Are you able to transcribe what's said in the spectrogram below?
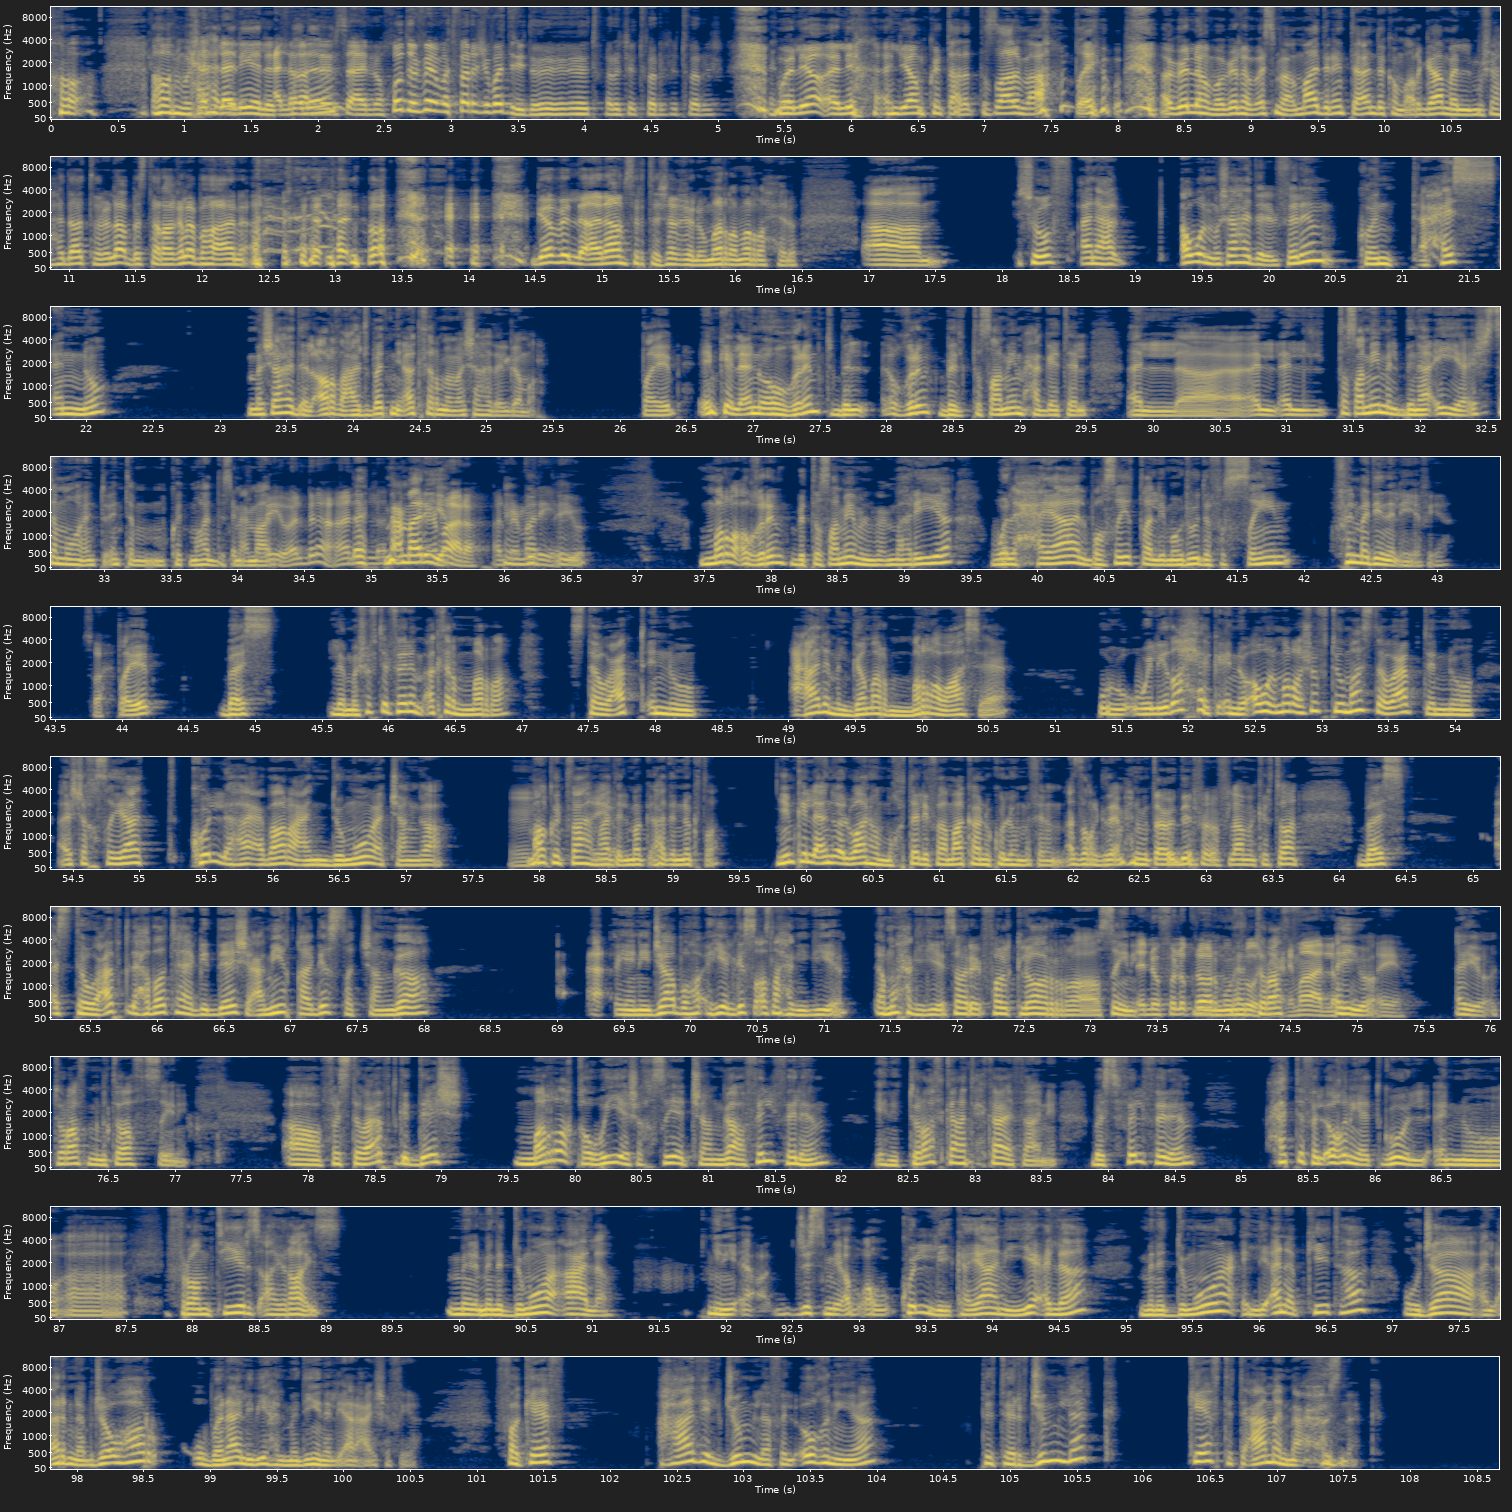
أول مشاهدة لي للفيلم. إنه خذوا الفيلم اتفرجوا بدري اتفرجوا اتفرجوا اتفرجوا واليوم اليوم- كنت على اتصال معهم طيب أقول لهم أقول لهم اسمع ما أدري أنت عندكم أرقام المشاهدات ولا لا بس ترى أغلبها أنا. لأنه قبل لا أنام صرت اشغله مره مرة حلو. شوف أنا أول مشاهدة للفيلم كنت أحس إنه مشاهد الأرض عجبتني أكثر من مشاهد القمر. طيب يمكن لأنه اغرمت بال... اغرمت بالتصاميم حقت ال... ال... ال... التصاميم البنائية. إيش يسموها؟ أنتم أنت كنت مهندس معماري. أيوه البناء إيه، معمارية. المعمارة المعمارية. أيوه. مرة أغرمت بالتصاميم المعمارية والحياة البسيطة اللي موجودة في الصين في المدينة اللي هي فيها. صح. طيب بس لما شفت الفيلم أكثر من مرة استوعبت إنه عالم القمر مرة واسع واللي يضحك إنه أول مرة شفته ما استوعبت إنه الشخصيات كلها عبارة عن دموع تشانغا. ما كنت فاهم أيوه. هذه المك... هذه النقطة يمكن لأنه ألوانهم مختلفة ما كانوا كلهم مثلا أزرق زي ما إحنا متعودين في الأفلام الكرتون بس استوعبت لحظتها قديش عميقة قصة شانغا أ- يعني جابوا هي القصة أصلا حقيقية أه، مو حقيقية sorry فولكلور صيني إنه فولكلور موجود. يعني ما ألف- أيوه. أيوه أيوه تراث من التراث الصيني آه فاستوعبت قديش مرة قوية شخصية شانغا في الفيلم يعني التراث كانت حكاية ثانية بس في الفيلم حتى في الأغنية تقول آه from tears I rise من, من الدموع أعلى. يعني جسمي أو, أو كل كياني يعلى من الدموع اللي أنا بكيتها وجاء الأرنب جوهر وبنالي بيها المدينة اللي أنا عايشة فيها. فكيف هذه الجملة في الأغنية تترجم لك كيف تتعامل مع حزنك.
